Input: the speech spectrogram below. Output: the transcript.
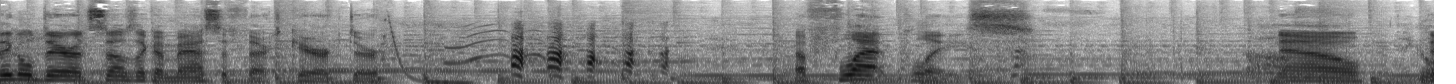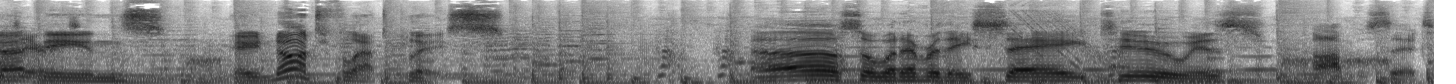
Thigglederit sounds like a Mass Effect character. a flat place. Now, that means a not flat place. Oh, so whatever they say too is opposite.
